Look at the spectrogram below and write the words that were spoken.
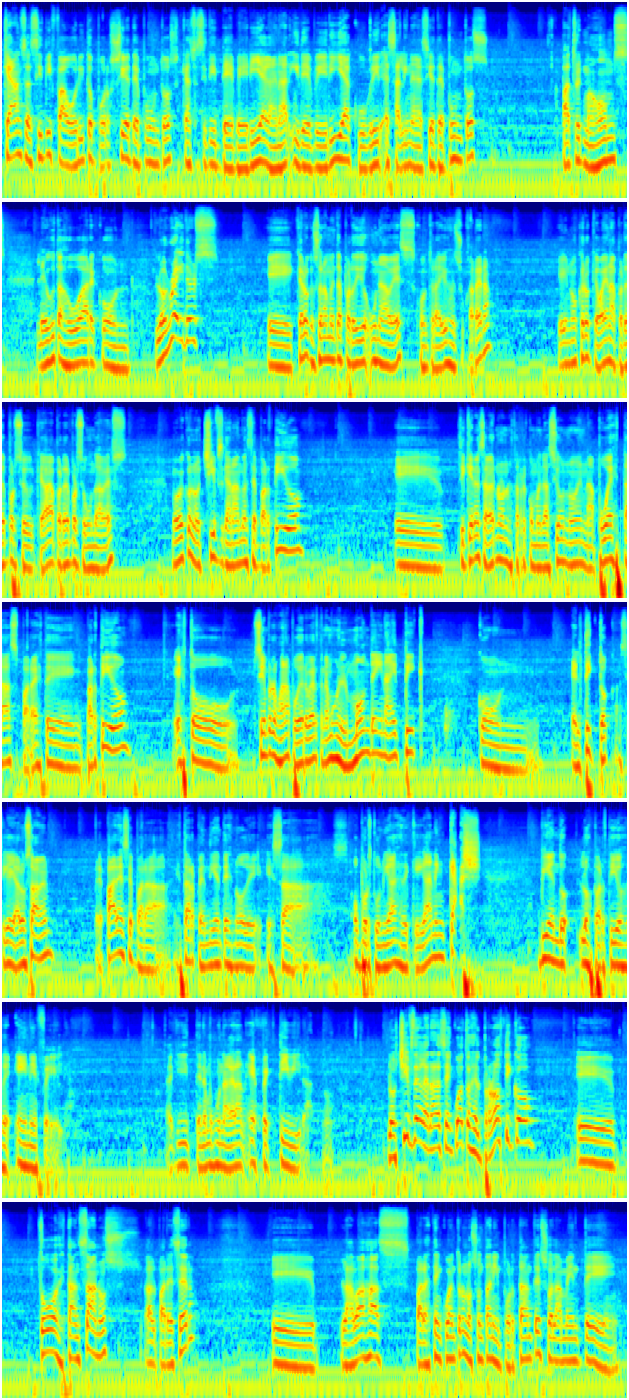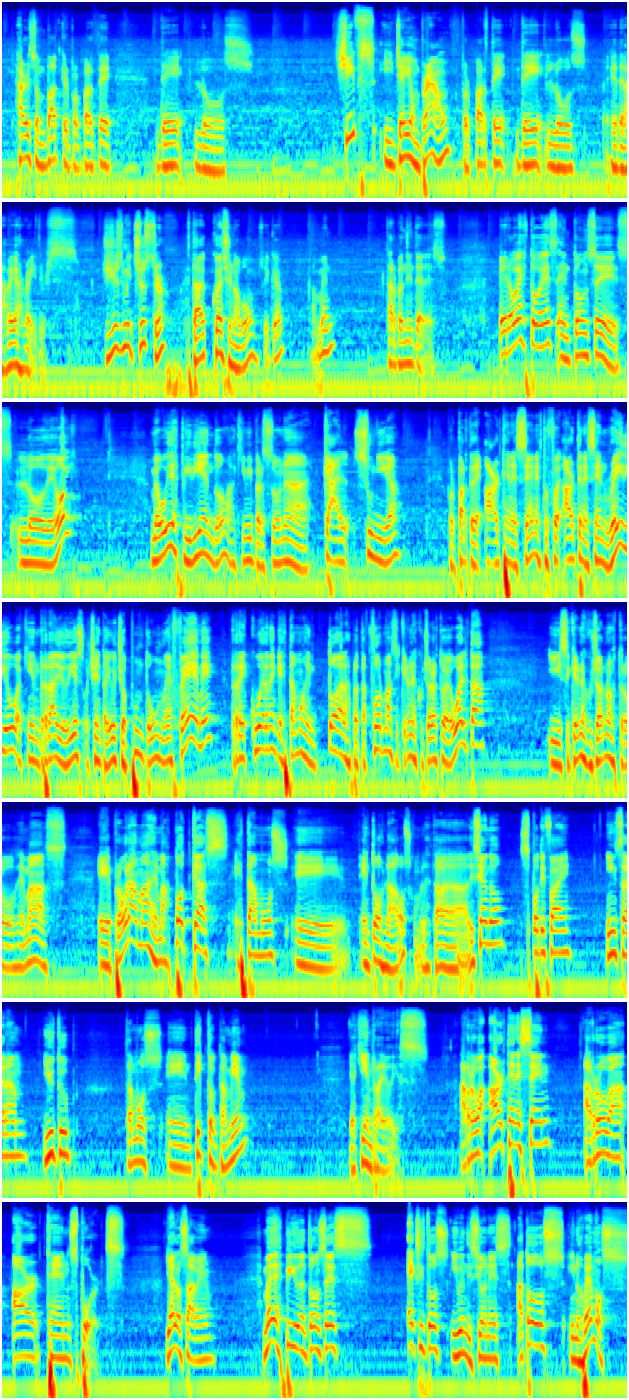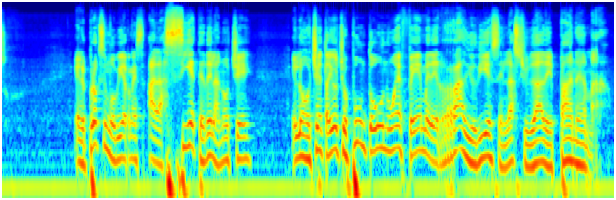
Kansas City favorito por 7 puntos. Kansas City debería ganar y debería cubrir esa línea de 7 puntos. Patrick Mahomes le gusta jugar con los Raiders. Eh, creo que solamente ha perdido una vez contra ellos en su carrera. Eh, no creo que vayan a perder por, que vaya a perder por segunda vez. Me voy con los Chiefs ganando este partido. Eh, si quieren saber nuestra recomendación ¿no? en apuestas para este partido, esto siempre los van a poder ver. Tenemos el Monday Night Pick con el TikTok, así que ya lo saben. Prepárense para estar pendientes ¿no? de esas oportunidades de que ganen cash viendo los partidos de NFL. Aquí tenemos una gran efectividad. Los Chiefs deben ganar ese encuentro, es el pronóstico. Eh, todos están sanos, al parecer. Eh, las bajas para este encuentro no son tan importantes, solamente Harrison Butker por parte de los Chiefs y Jayon Brown por parte de los eh, de las Vegas Raiders. Juju Smith Schuster está questionable, así que también estar pendiente de eso. Pero esto es entonces lo de hoy. Me voy despidiendo. Aquí mi persona Cal Zúñiga por parte de RTNSN. Esto fue RTNSN Radio, aquí en Radio 10 88.1 FM. Recuerden que estamos en todas las plataformas si quieren escuchar esto de vuelta. Y si quieren escuchar nuestros demás eh, programas, demás podcasts, estamos eh, en todos lados, como les estaba diciendo. Spotify, Instagram, YouTube. Estamos en TikTok también. Y aquí en Radio 10. Arroba R10SN, arroba R10 Sports. Ya lo saben, me despido entonces. Éxitos y bendiciones a todos y nos vemos el próximo viernes a las 7 de la noche en los 88.1 FM de Radio 10 en la ciudad de Panamá.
